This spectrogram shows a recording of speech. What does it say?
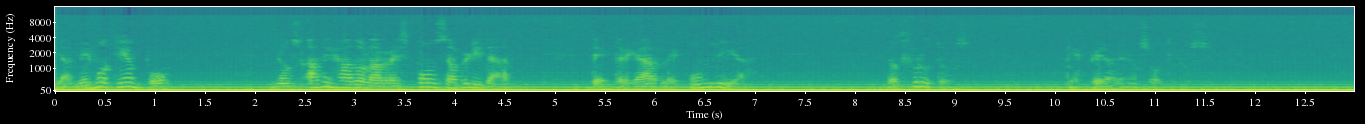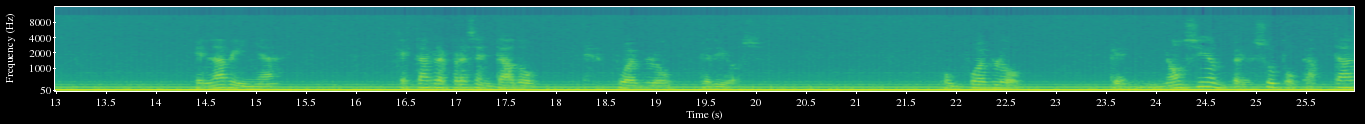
Y al mismo tiempo nos ha dejado la responsabilidad de entregarle un día los frutos que espera de nosotros. En la viña está representado el pueblo de Dios, un pueblo que no siempre supo captar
